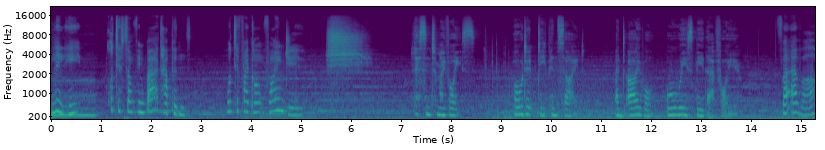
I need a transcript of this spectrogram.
Lily, what if something bad happens? What if I can't find you? Shh. Listen to my voice. Hold it deep inside, and I will always be there for you. Forever?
